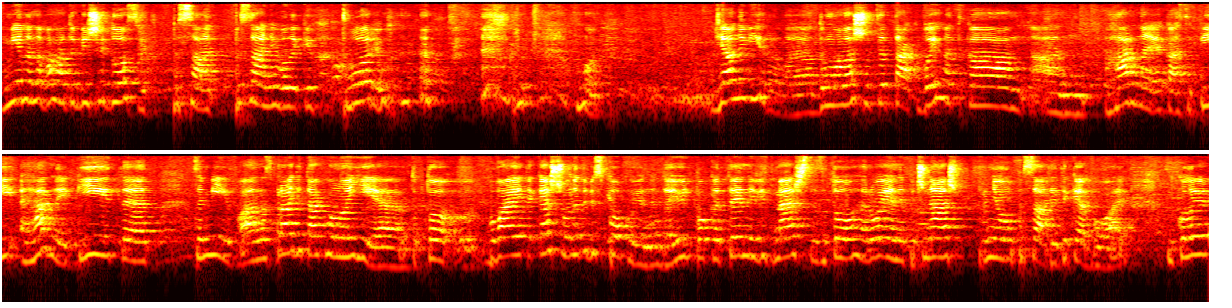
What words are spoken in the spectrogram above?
вміла набагато більший досвід писати, писання великих творів. Я не вірила. Я думала, що це так, вигадка, гарна якась гарний епітет, це міф. А насправді так воно є. Тобто буває таке, що вони тобі спокою не дають, поки ти не візьмешся за того героя, не починаєш про нього писати. І таке буває. Коли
